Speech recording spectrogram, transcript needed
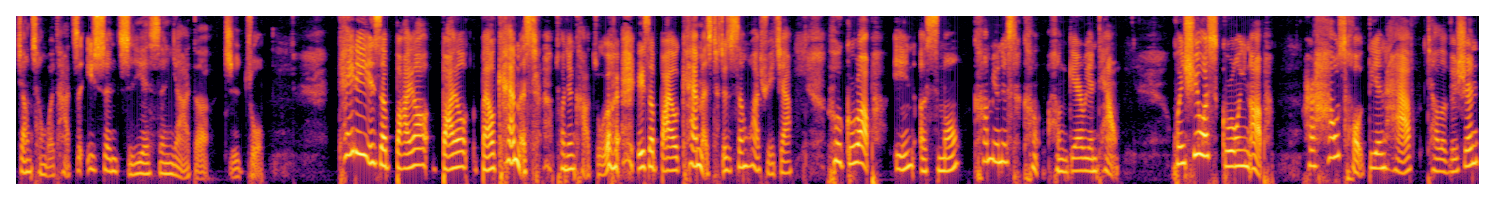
将成为他这一生职业生涯的执着。Katie is a bio bio biochemist，突然间卡住了。is a biochemist，就是生化学家，who grew up in a small communist Hungarian town. When she was growing up, her household didn't have television,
